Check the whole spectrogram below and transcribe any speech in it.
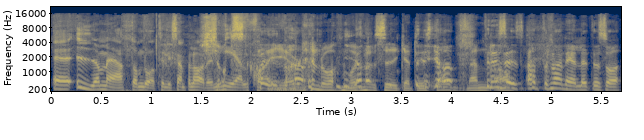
Eh, I och med att de då till exempel har en Shots hel skiva. ändå mot musikartister. Ja, men, precis, att man är lite så,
